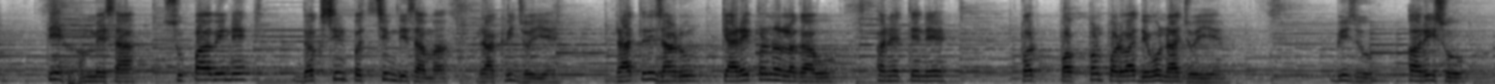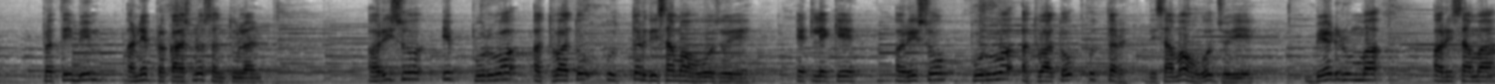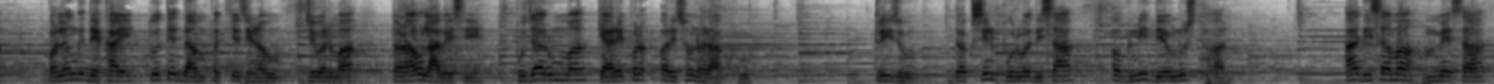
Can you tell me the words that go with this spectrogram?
તે હંમેશા છુપાવીને દક્ષિણ પશ્ચિમ દિશામાં રાખવી જોઈએ. રાત્રે ઝાડું ક્યારેય પણ ન લગાવવું અને તેને પર પગ પણ પડવા દેવો ના જોઈએ. બીજું, અરીસો, પ્રતિબિંબ અને પ્રકાશનું સંતુલન. અરીસો એ પૂર્વ અથવા તો ઉત્તર દિશામાં હોવો જોઈએ, એટલે કે અરીસો પૂર્વ અથવા તો ઉત્તર દિશામાં હોવો જોઈએ. બેડરૂમમાં અરીસામાં પલંગ દેખાય તો તે દાંપત્ય જણાવું. જીવનમાં તણાવ લાવે છે. પૂજા રૂમમાં ક્યારેય પણ અરીસો ન રાખવું. ત્રીજું, દક્ષિણ પૂર્વ દિશા અગ્નિદેવનું સ્થાન. આ દિશામાં હંમેશા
